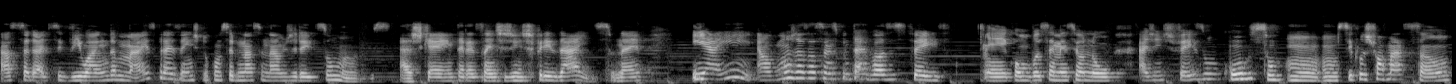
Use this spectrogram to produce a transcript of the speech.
a sociedade civil ainda mais presente no Conselho Nacional de Direitos Humanos. Acho que é interessante a gente frisar isso, né? E aí, algumas das ações que o Intervozes fez é, como você mencionou, a gente fez um curso, um, um, ciclo de formação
